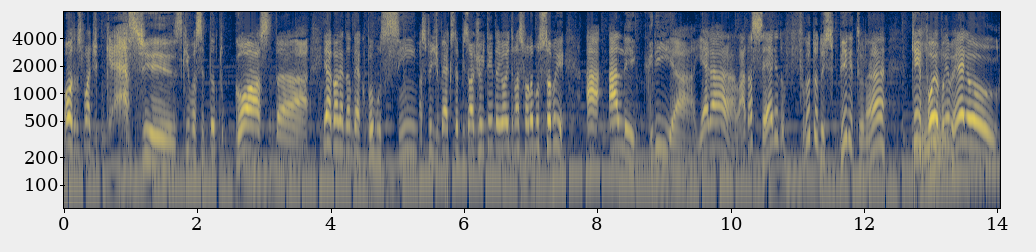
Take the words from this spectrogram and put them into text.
outros podcasts que você tanto gosta. E agora, Dandeco, vamos sim aos feedbacks do episódio 88. Nós falamos sobre a alegria. E era lá da série do Fruto do Espírito, né? Quem foi o primeiro?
